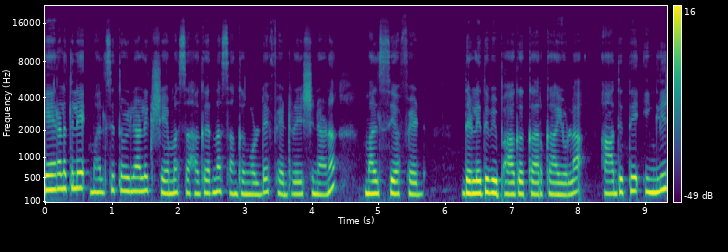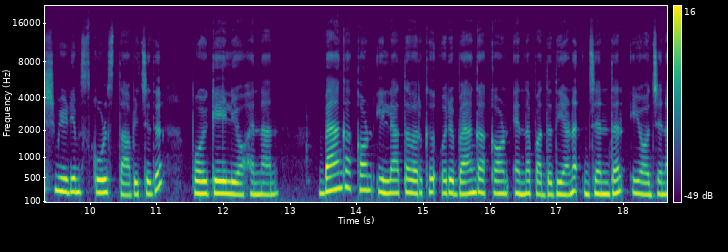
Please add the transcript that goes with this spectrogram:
കേരളത്തിലെ മത്സ്യത്തൊഴിലാളി ക്ഷേമ സഹകരണ സംഘങ്ങളുടെ ഫെഡറേഷനാണ് മത്സ്യഫെഡ്. ദളിത് വിഭാഗക്കാർക്കായുള്ള ആദ്യത്തെ ഇംഗ്ലീഷ് മീഡിയം സ്കൂൾ സ്ഥാപിച്ചത് പൊയ്കയിൽ യോഹന്നാൻ. ബാങ്ക് അക്കൗണ്ട് ഇല്ലാത്തവർക്ക് ഒരു ബാങ്ക് അക്കൗണ്ട് എന്ന പദ്ധതിയാണ് ജൻധൻ യോജന.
